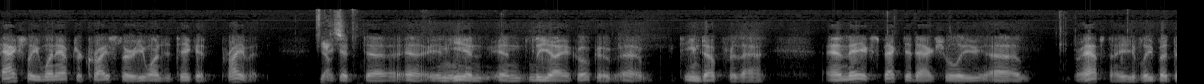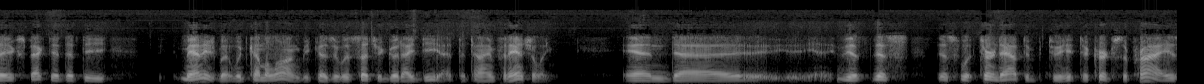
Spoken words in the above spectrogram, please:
actually went after Chrysler. He wanted to take it private. Yes. Take it, uh, and he and, and Lee Iacocca uh, teamed up for that. And they expected, actually, uh, perhaps naively, but they expected that the management would come along because it was such a good idea at the time financially. And uh, this this this turned out to to, to Kirk's surprise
